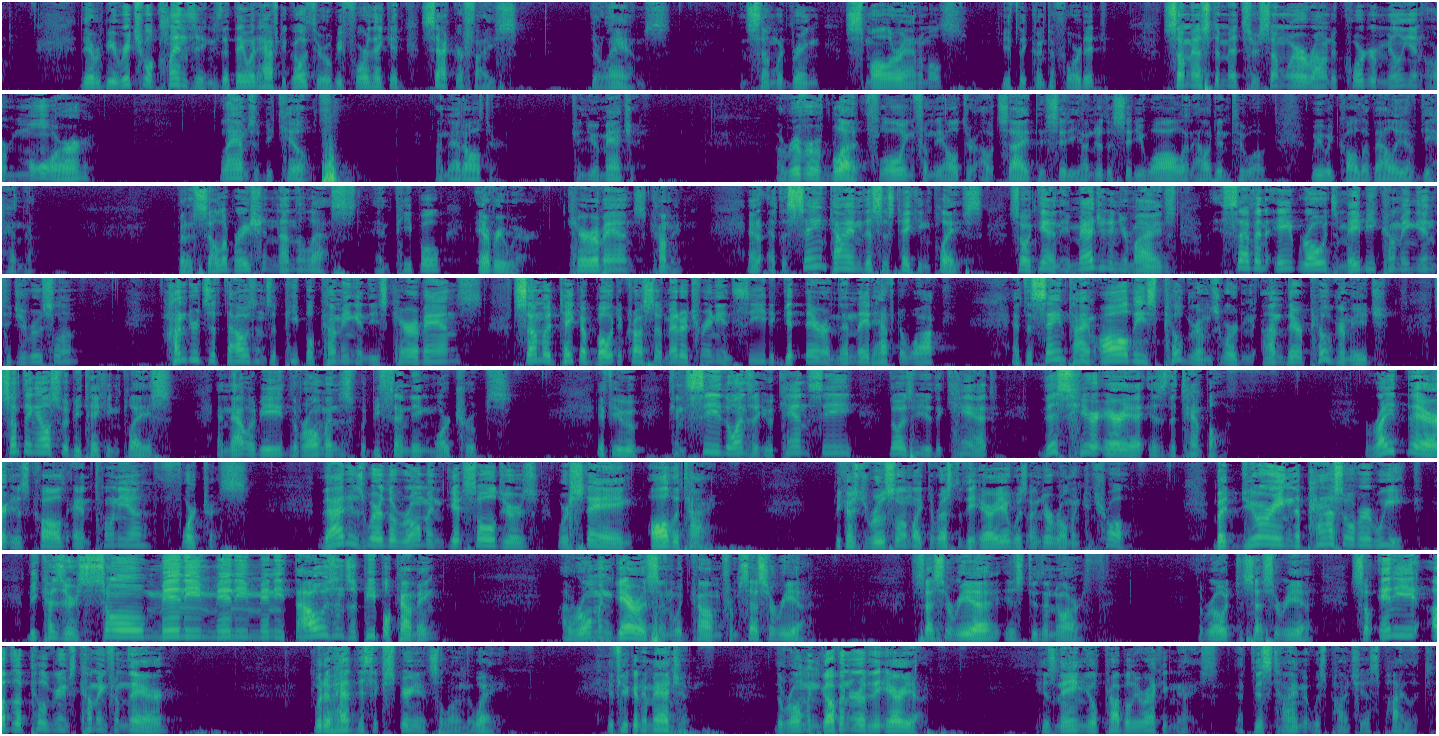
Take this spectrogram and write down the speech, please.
There would be ritual cleansings that they would have to go through before they could sacrifice their lambs. And some would bring smaller animals if they couldn't afford it. Some estimates are somewhere around a quarter million or more lambs would be killed on that altar. Can you imagine? a river of blood flowing from the altar outside the city, under the city wall, and out into what we would call the valley of Gehenna. But a celebration nonetheless, and people everywhere, caravans coming. And at the same time, this is taking place. So again, imagine in your minds seven, eight roads maybe coming into Jerusalem, hundreds of thousands of people coming in these caravans some would take a boat across the Mediterranean Sea to get there, and then they'd have to walk. At the same time, all these pilgrims were on their pilgrimage. Something else would be taking place, and that would be the Romans would be sending more troops. If you can see the ones that you can see, those of you that can't, this here area is the temple. Right there is called Antonia Fortress. That is where the Roman soldiers were staying all the time because Jerusalem, like the rest of the area, was under Roman control. But during the Passover week, because there's so many, many, many thousands of people coming, a Roman garrison would come from Caesarea. Caesarea is to the north, the road to Caesarea. So any of the pilgrims coming from there would have had this experience along the way if you can imagine, the Roman governor of the area, his name you'll probably recognize. At this time, it was Pontius Pilate.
